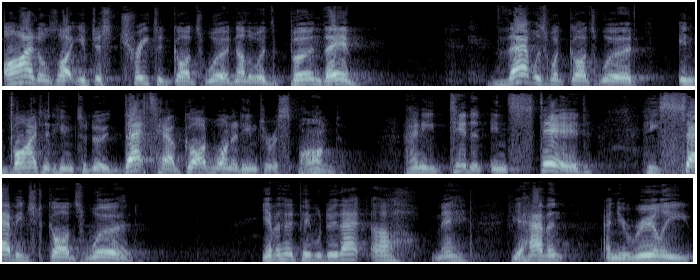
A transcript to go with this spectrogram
idols like you've just treated God's word. In other words, burn them. That was what God's word invited him to do. That's how God wanted him to respond. And he didn't. Instead, he savaged God's word. You ever heard people do that? Oh, man. If you haven't and you really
